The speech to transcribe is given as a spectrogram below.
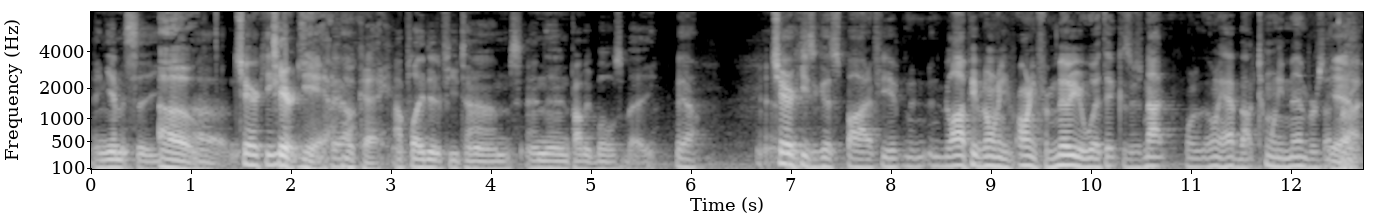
and Yemisi. Oh. uh, Cherokee. Cherokee. Yeah. Yeah. Okay. I played it a few times, and then probably Bulls Bay. Yeah. Cherokee's a good spot. If you, a lot of people don't even, aren't even familiar with it because there's not. We only have about 20 members. I Yeah. think.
